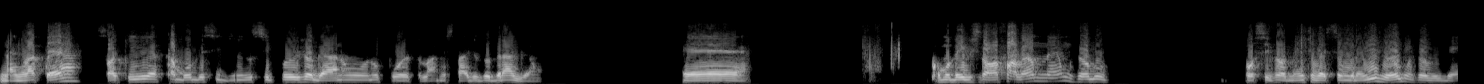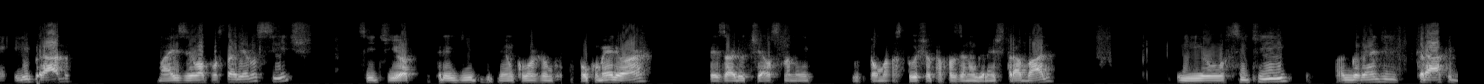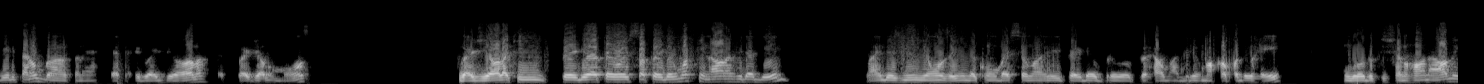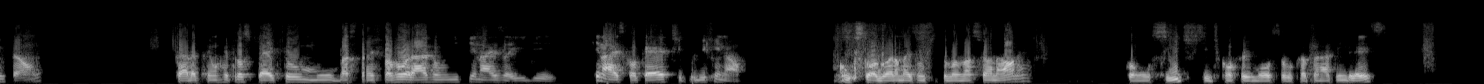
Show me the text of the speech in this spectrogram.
na Inglaterra, só que acabou decidindo-se por jogar no, no Porto, lá no Estádio do Dragão. É, como o David estava falando, né, um jogo possivelmente vai ser um grande jogo, um jogo bem equilibrado, mas eu apostaria no City. City eu acredito que tem um conjunto um pouco melhor, apesar do Chelsea também, o Thomas Tuchel está fazendo um grande trabalho. E o City o grande craque dele está no banco, né? Pep Guardiola, Pep Guardiola um monstro. Guardiola que perdeu até hoje, só perdeu uma final na vida dele. Lá em 2011 ainda com o Barcelona ele perdeu para o Real Madrid uma Copa do Rei, um gol do Cristiano Ronaldo, então o cara tem um retrospecto bastante favorável em finais aí de finais, qualquer tipo de final. Conquistou agora mais um título nacional, né? Com o City, o City confirmou seu campeonato inglês.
